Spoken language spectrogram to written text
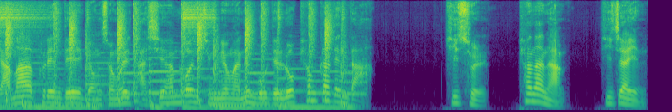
야마하 브랜드의 명성을 다시 한번 증명하는 모델로 평가된다. 기술, 편안함, 디자인,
